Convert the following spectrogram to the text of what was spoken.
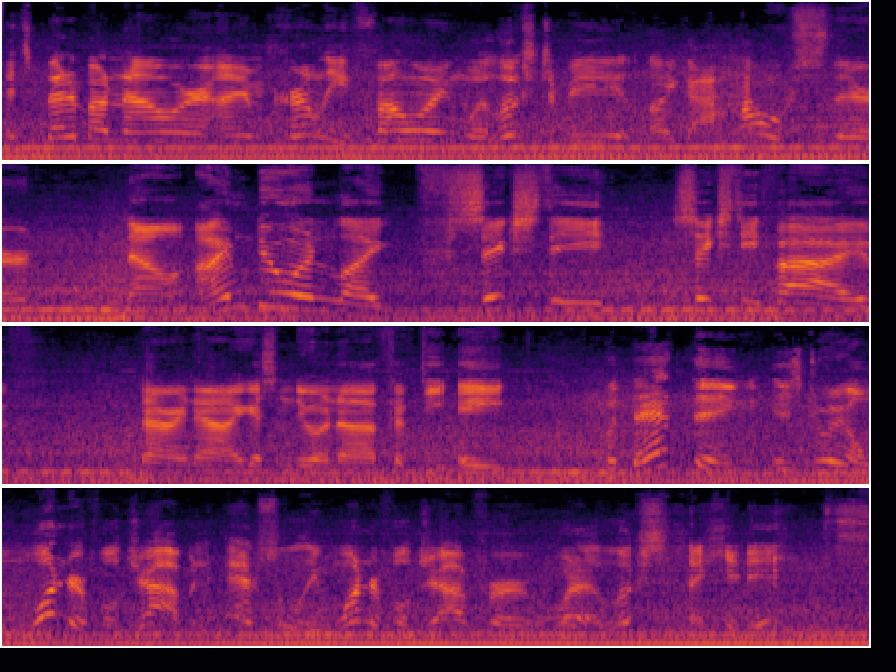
It's been about an hour. I am currently following what looks to be like a house there. Now, I'm doing like 60, 65. Not right now, I guess I'm doing uh, 58. But that thing is doing a wonderful job, an absolutely wonderful job for what it looks like it is.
